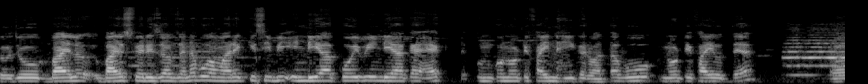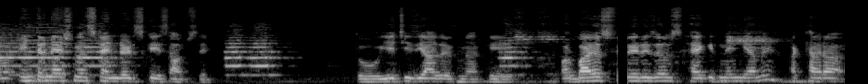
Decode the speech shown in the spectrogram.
तो जो बायो बायोस्फीयर रिज़र्व है ना, वो हमारे किसी भी इंडिया कोई भी इंडिया का एक्ट उनको नोटिफाई नहीं करवाता, वो नोटिफाई होते हैं इंटरनेशनल स्टैंडर्ड्स के हिसाब से। तो ये चीज़ याद रखना कि, और बायोस्फीयर रिजर्व्स है कितने इंडिया में? अट्ठारह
